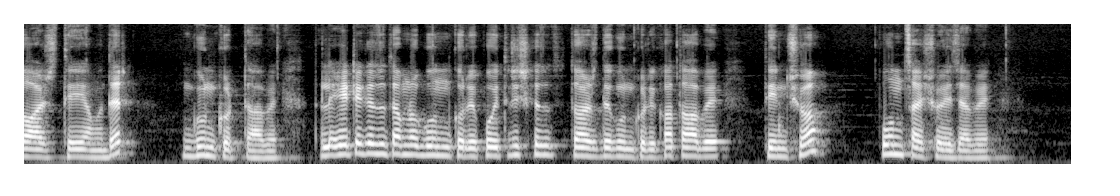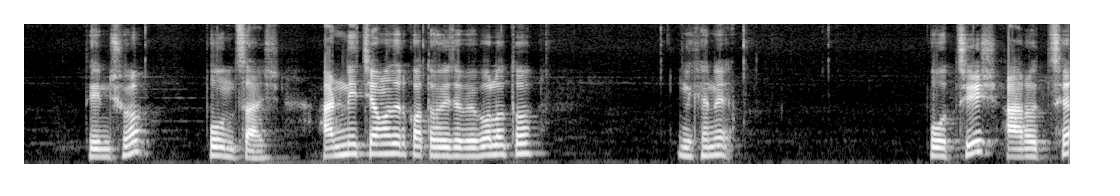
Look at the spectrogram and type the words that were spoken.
দশ দিয়ে আমাদের গুণ করতে হবে। তাহলে এটাকে যদি আমরা গুণ করি, পঁয়ত্রিশকে যদি দশ দিয়ে গুণ করি, কত হবে? তিনশো পঞ্চাশ হয়ে যাবে। তিনশো পঞ্চাশ। আর নিচে আমাদের কত হয়ে যাবে বলো তো? এখানে পঁচিশ আর হচ্ছে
